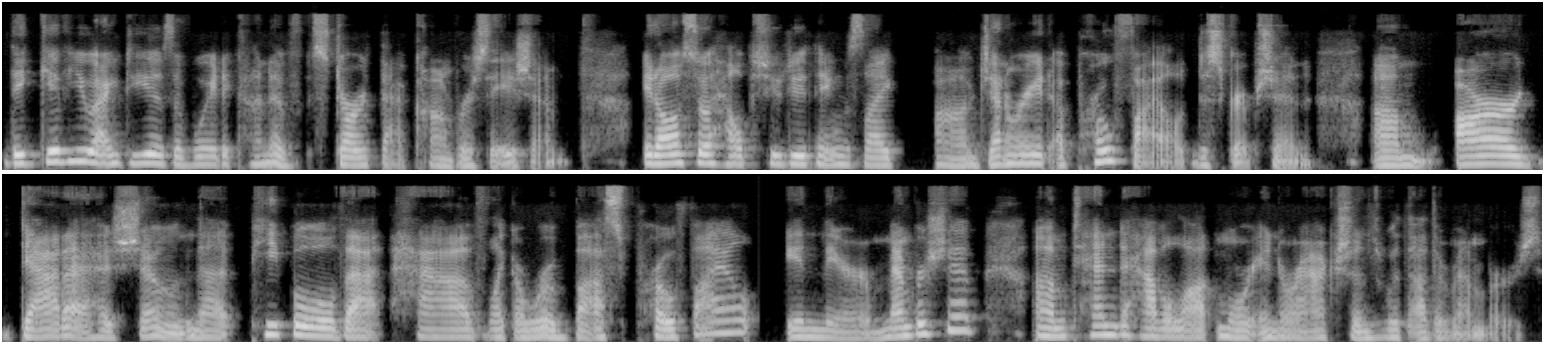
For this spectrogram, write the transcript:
they give you ideas of way to kind of start that conversation. It also helps you do things like uh, generate a profile description. Um, our data has shown that people that have like a robust profile in their membership um, tend to have a lot more interactions with other members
